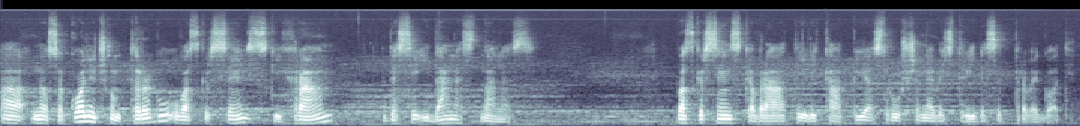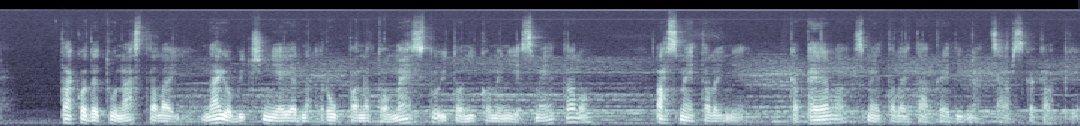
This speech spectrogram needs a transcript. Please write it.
a, na Sokolničkom trgu u Vaskrsenski hram, gde se i danas nalazi. Vaskrsenska vrata ili kapija srušena je već 31. godine. Tako da je tu nastala i najobičnija jedna rupa na tom mestu i to nikome nije smetalo, a smetala im je kapela, smetala je ta predivna carska kapija.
